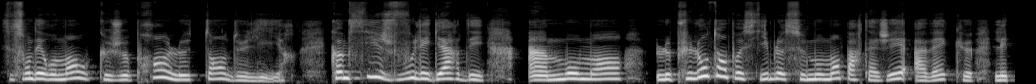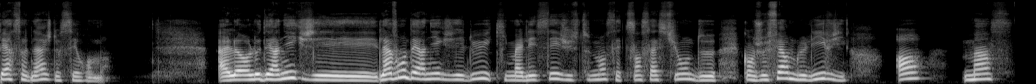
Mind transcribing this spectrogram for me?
Ce sont des romans que je prends le temps de lire, comme si je voulais garder un moment le plus longtemps possible, ce moment partagé avec euh, les personnages de ces romans. Alors le dernier que j'ai, l'avant-dernier que j'ai lu et qui m'a laissé justement cette sensation de, quand je ferme le livre, j'ai oh mince,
